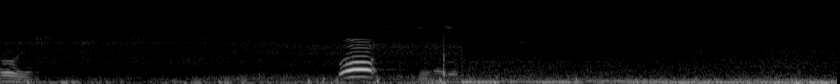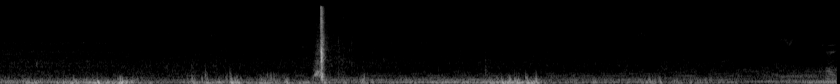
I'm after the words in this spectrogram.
Oh yeah. Okay,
